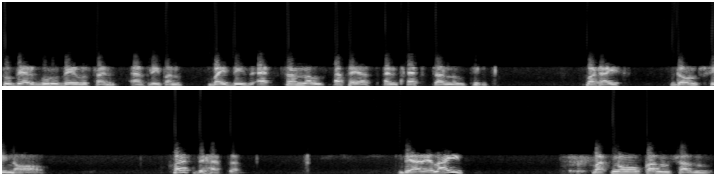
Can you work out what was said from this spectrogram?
to their Guru Devas and everyone by these external affairs and external things. But I don't see now what they have done. They are alive, but no concern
